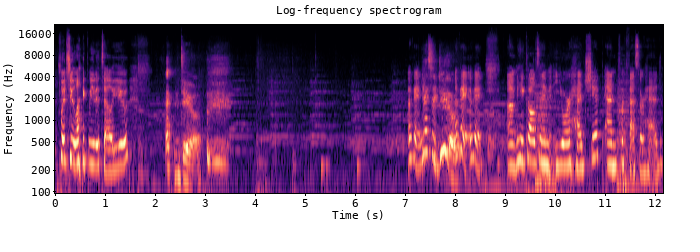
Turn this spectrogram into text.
Would you like me to tell you? I do. Okay. Yes, I do. Okay, okay. Um, he called him your headship and Professor Head.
